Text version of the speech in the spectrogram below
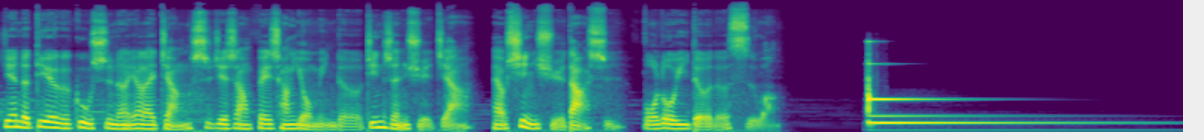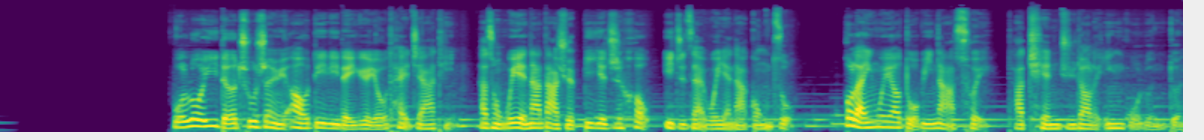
今天的第二个故事呢，要来讲世界上非常有名的精神学家，还有性学大师弗洛伊德的死亡。弗洛伊德出生于奥地利的一个犹太家庭，他从维也纳大学毕业之后，一直在维也纳工作。后来因为要躲避纳粹，他迁居到了英国伦敦。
